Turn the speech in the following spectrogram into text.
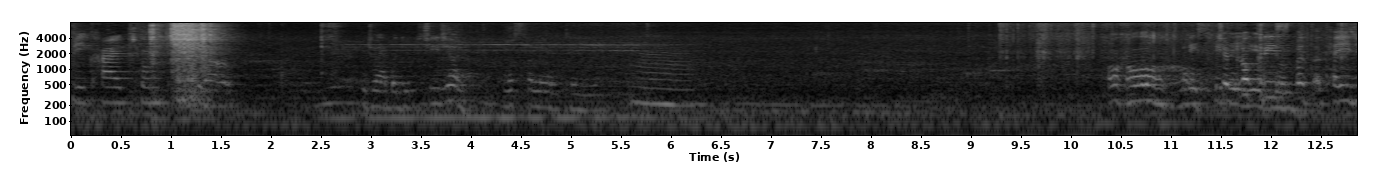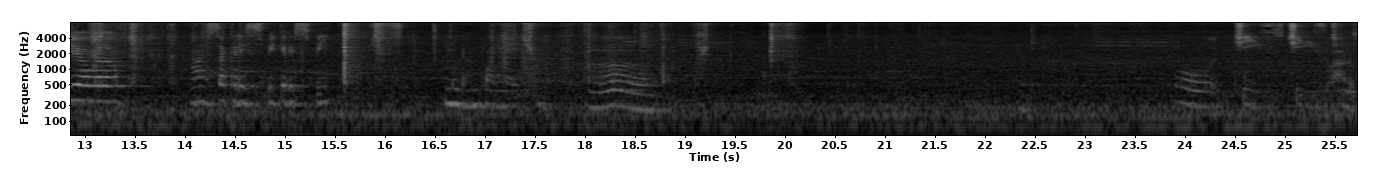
દેખાય જ છે ચીઝી વાળું. જો આ બધું ચીજ હોય ને મસ્ત મેળ થઈ ગયું હમ. ઓહો. કેટલો ક્રિસ્પ થઈ ગયો બધો. મસ્ત ક્રિસ્પી ક્રિસ્પી મોઢામાં પાણી આવી છું. ઓ ચીઝ ચીઝ વાળું.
